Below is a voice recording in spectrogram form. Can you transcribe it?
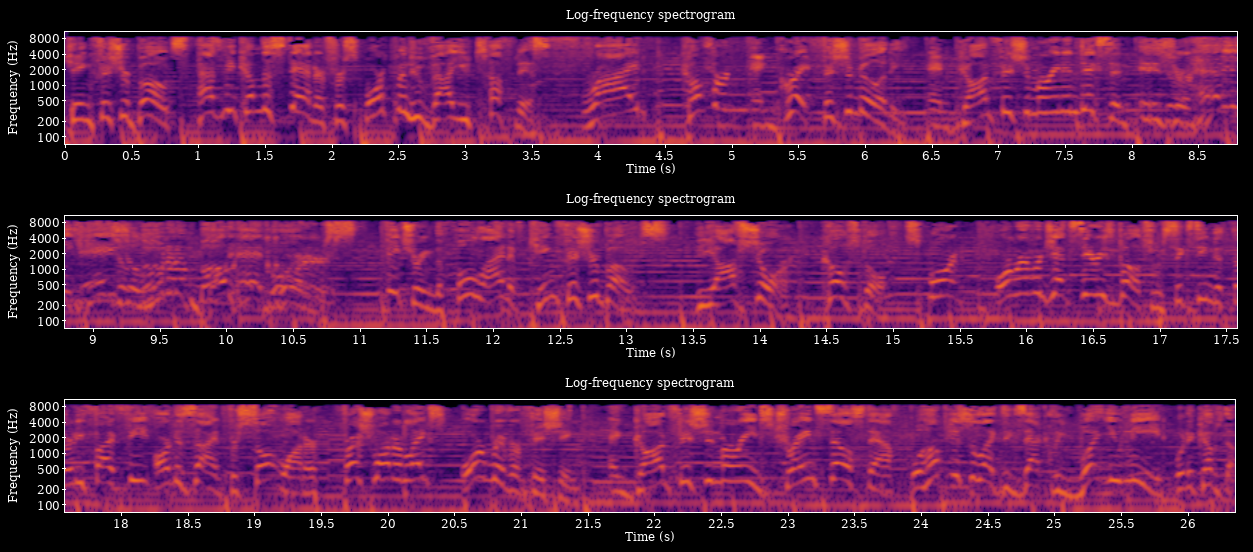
Kingfisher Boats has become the standard for sportsmen who value toughness, ride, comfort, and great fishability. And Gone Fishing Marine in Dixon is your heavy gauge aluminum boat headquarters. Featuring the full line of Kingfisher boats. The offshore, coastal, sport, or river jet series boats from 16 to 35 feet are designed for saltwater, freshwater lakes, or river fishing. And Gone Fishing Marine's trained sales staff will help you select exactly what you need when it comes to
